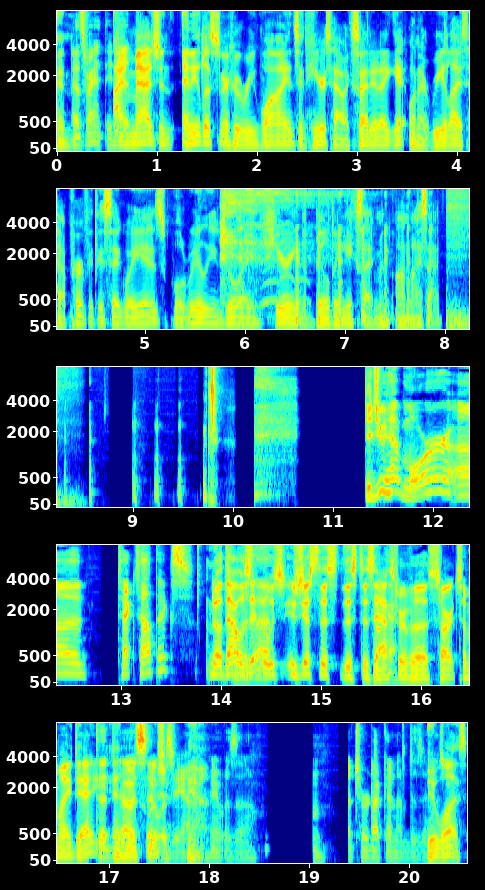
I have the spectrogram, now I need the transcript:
And That's right. I imagine any listener who rewinds and hears how excited I get when I realize how perfect the segue is will really enjoy hearing the building excitement on my side. did you have more uh, tech topics? No, that was, was it. that- It was, it was just this this disaster of a start to my day. The- and oh, so it was, solution. yeah, It was a a turducken of disaster. It was.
